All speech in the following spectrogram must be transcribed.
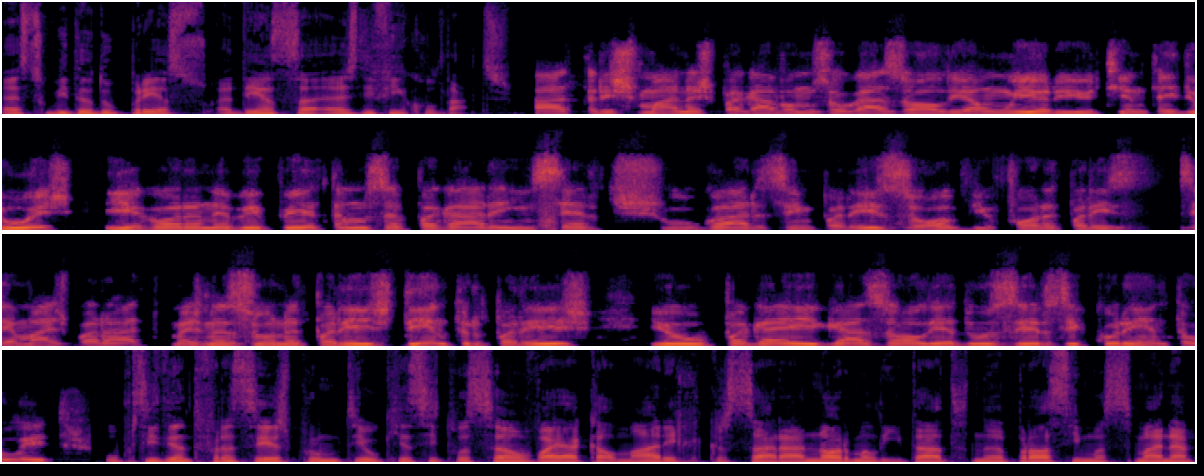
a subida do preço adensa as dificuldades. Há três semanas pagávamos o gasóleo a 1,82€ e agora na BP estamos a pagar em certos lugares em Paris, óbvio, fora de Paris é mais barato, mas na zona de Paris, dentro de Paris, eu paguei gasóleo a 2,40€ o litro. O presidente francês prometeu que a situação vai acalmar e regressar à normalidade na próxima semana.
